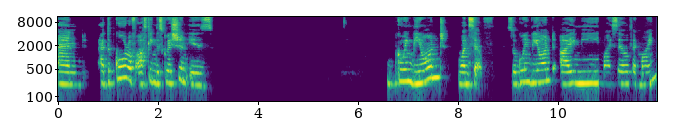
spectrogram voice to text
And at the core of asking this question is going beyond oneself. So going beyond I, me, myself, and mine,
